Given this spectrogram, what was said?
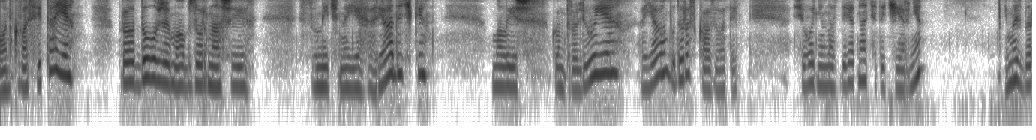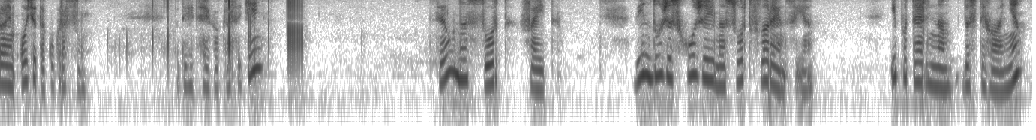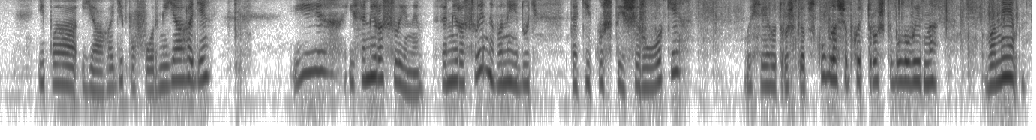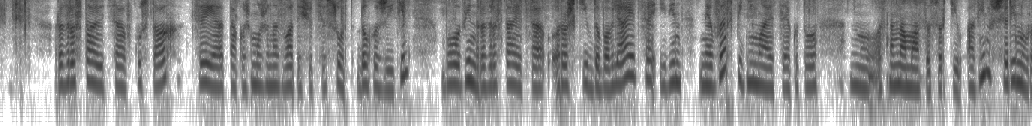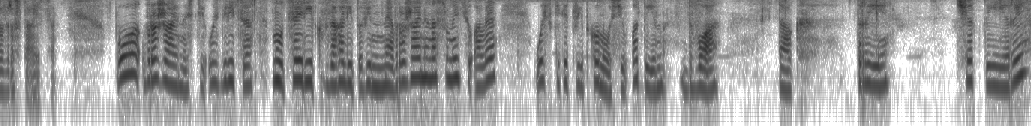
Онко вас вітає. Продовжуємо обзор нашої сонячної грядочки. Малиш контролює, а я вам буду розказувати. Сьогодні у нас 19 червня, і ми збираємо ось таку красу. Подивіться, яка красотінь. Це у нас сорт фейт. Він дуже схожий на сорт Флоренція. І по термінам достигання, і по ягоді, по формі ягоді, і, і самі рослини. Самі рослини вони йдуть такі кусти широкі. Ось я його трошки обскубла, щоб хоч трошки було видно. Вони розростаються в кустах. Це я також можу назвати, що це сорт довгожитель, бо він розростається, рожків додається, і він не вверх піднімається, як ото ну, основна маса сортів, а він в ширину розростається. По врожайності, ось дивіться, ну цей рік взагалі-то він не врожайний на суницю, але ось скільки квітконосів. Один, два, так, три, чотири,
